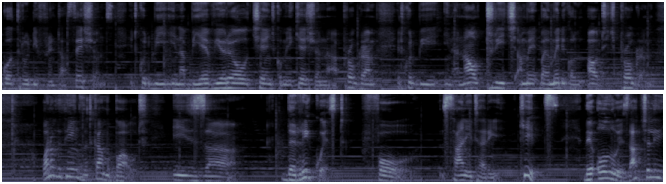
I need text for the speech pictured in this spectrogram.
go through different uh, sessions. It could be in a behavioral change communication uh, program. It could be in an outreach a me- biomedical outreach program. One of the things that come about is uh, the request for sanitary kits. They always actually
